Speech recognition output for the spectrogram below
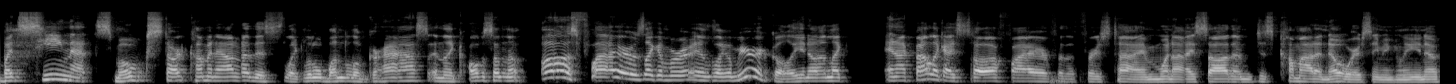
but seeing that smoke start coming out of this like little bundle of grass and like all of a sudden the, oh it's fire it was like a it was like a miracle you know and like and i felt like i saw fire for the first time when i saw them just come out of nowhere seemingly you know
